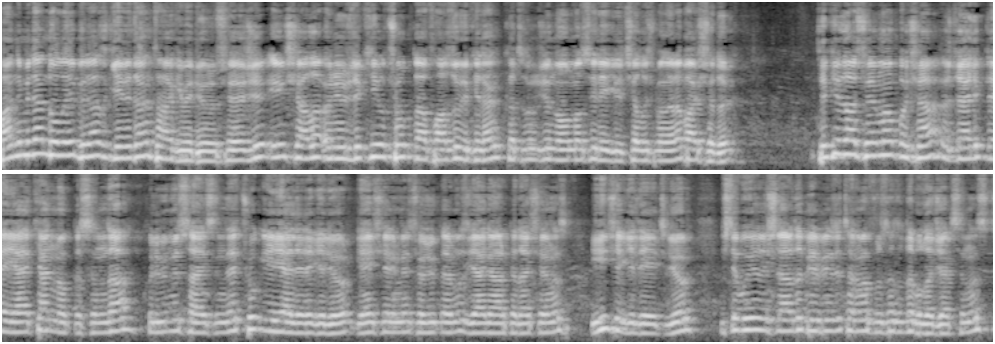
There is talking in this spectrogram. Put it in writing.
Pandemiden dolayı biraz geriden takip ediyoruz süreci. İnşallah önümüzdeki yıl çok daha fazla ülkeden katılımcının olması ile ilgili çalışmalara başladık. Tekirdağ Süleymanpaşa özellikle yelken noktasında kulübümüz sayesinde çok iyi yerlere geliyor. Gençlerimiz, çocuklarımız yani arkadaşlarınız iyi şekilde eğitiliyor. İşte bu yarışlarda birbirinizi tanıma fırsatı da bulacaksınız.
